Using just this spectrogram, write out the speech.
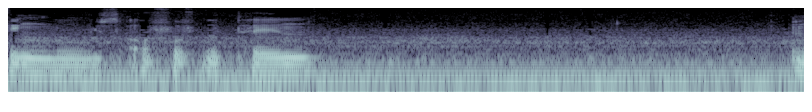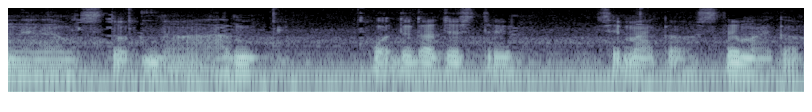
king moves off of the pin. And then I'm stuck. No I'm what did I just do? Is it my go? Still my go.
